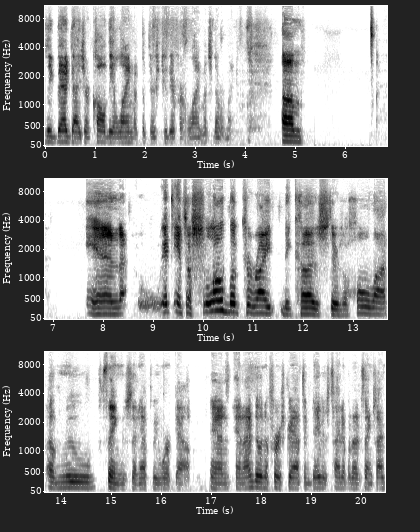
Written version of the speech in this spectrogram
the bad guys are called the alignment, but there's two different alignments. Never mind. Um, and it, it's a slow book to write because there's a whole lot of new things that have to be worked out. And and I'm doing the first draft, and David's tied up with other things. I'm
